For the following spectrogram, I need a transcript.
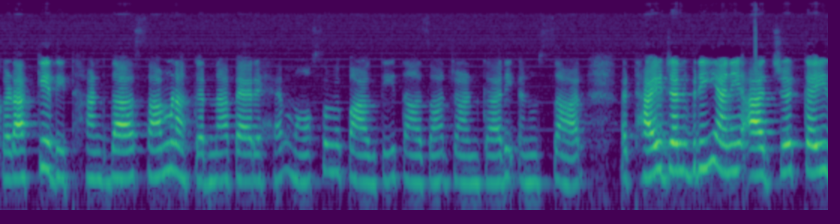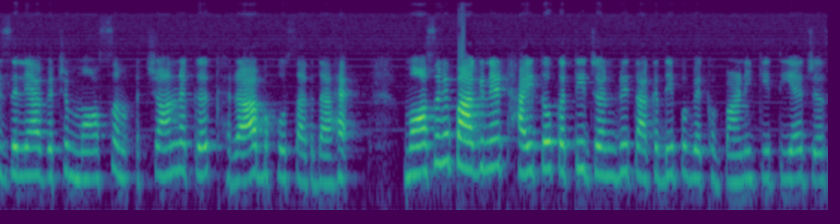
ਕੜਾਕੇ ਦੀ ਠੰਡ ਦਾ ਸਾਹਮਣਾ ਕਰਨਾ ਪੈ ਰਿਹਾ ਹੈ। ਮੌਸਮ ਵਿਭਾਗ ਦੀ ਤਾਜ਼ਾ ਜਾਣਕਾਰੀ ਅਨੁਸਾਰ 28 ਜਨਵਰੀ, ਯਾਨੀ ਅੱਜ ਕਈ ਜ਼ਿਲ੍ਹਿਆਂ ਵਿੱਚ ਮੌਸਮ ਅਚਾਨਕ ਖਰਾਬ ਹੋ ਸਕਦਾ ਹੈ। ਮੌਸਮ ਵਿਭਾਗ ਨੇ 28 ਤੋਂ 31 ਜਨਵਰੀ ਤੱਕ ਦੀ ਭਵਿੱਖਬਾਣੀ ਕੀਤੀ ਹੈ ਜਿਸ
